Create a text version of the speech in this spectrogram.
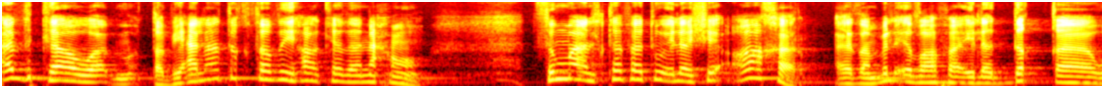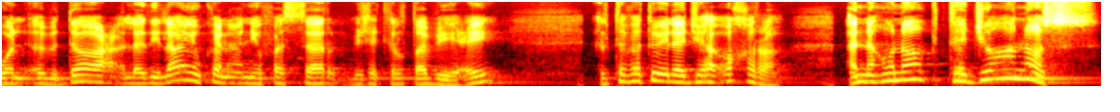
أذكى والطبيعه لا تقتضي هكذا نحو. ثم التفتوا إلى شيء آخر أيضا بالإضافة إلى الدقة والإبداع الذي لا يمكن أن يفسر بشكل طبيعي. التفتوا إلى جهة أخرى أن هناك تجانس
